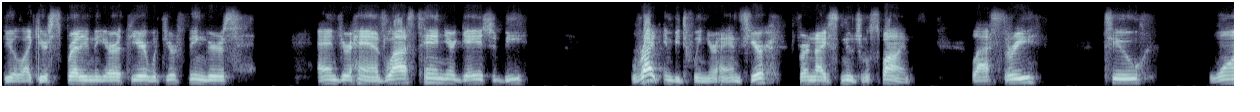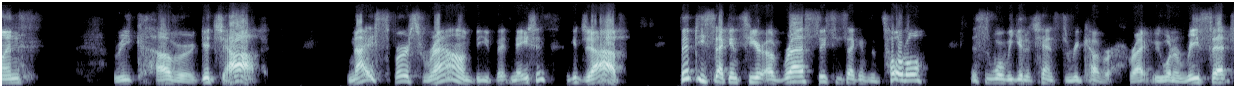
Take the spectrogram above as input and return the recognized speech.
Feel like you're spreading the earth here with your fingers and your hands. Last 10, your gaze should be right in between your hands here for a nice neutral spine. Last three, two, one, recover. Good job. Nice first round, BFit Nation. Good job. 50 seconds here of rest, 60 seconds in total. This is where we get a chance to recover, right? We wanna reset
